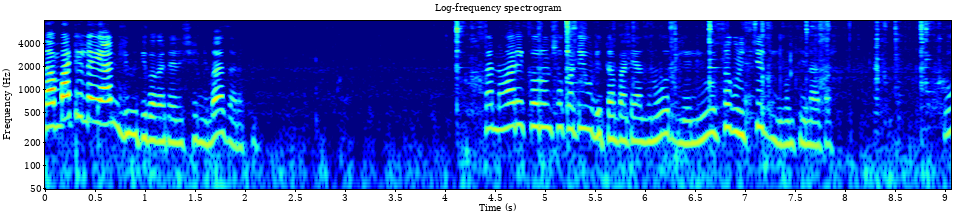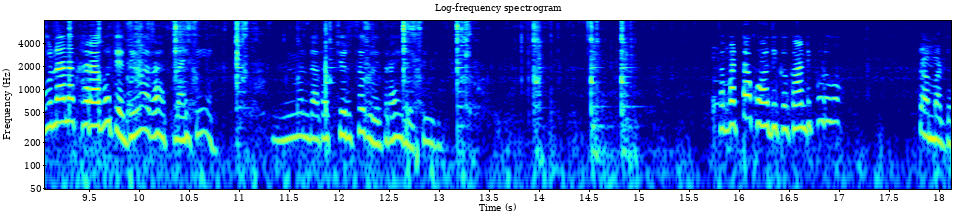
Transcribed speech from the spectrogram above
तांबाटी लई आणली होती बघा त्या दिवशी बाजारात. सणवारी करून सकट एवढी टमाटे अजून उरलेली. उ- सगळी चिरली मग तिनं आता. उन्हानं खराब होते ती राहत नाही ती. म्हणलं आता चिर सगळीच राहिली तेवढी टमाट टाकू आधी का कांडी फोडू? टमाटर.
